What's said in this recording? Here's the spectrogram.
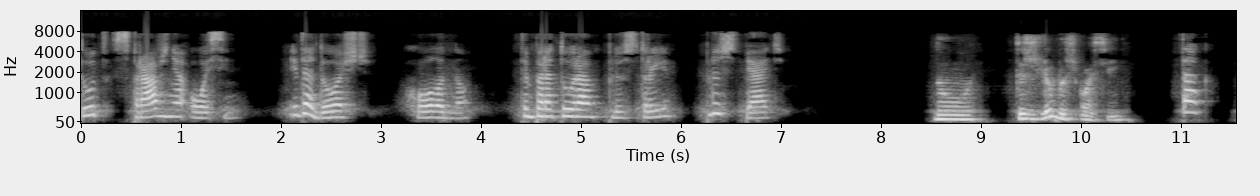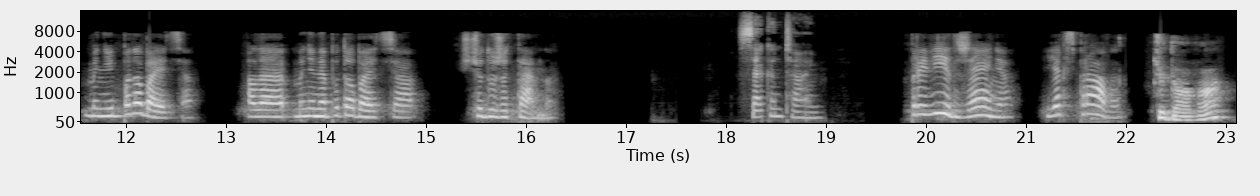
Тут справжня осінь. Іде дощ, холодно. Температура плюс 3, плюс 5. Ну, ти ж любиш осінь. Так, мені подобається. Але мені не подобається, що дуже темно. Second time. Привіт, Женя. Як справи? Чудово.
